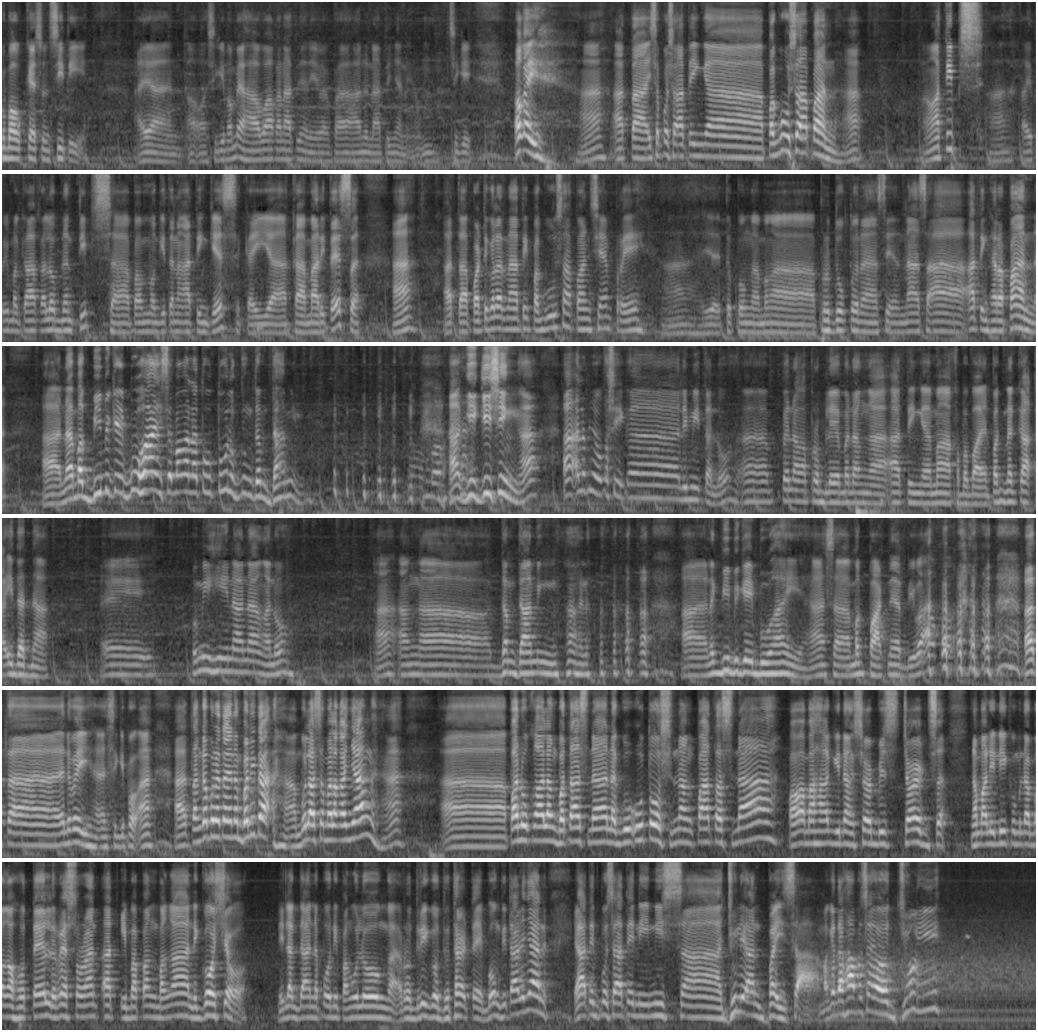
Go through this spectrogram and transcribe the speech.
Cubao, Quezon City. Ayan. Oo, sige mamaya hawakan natin yan. Eh. Paano natin yan. Eh. Um, sige. Okay. Ha? At uh, isa po sa ating uh, pag-uusapan, ha? mga tips. Ha? Tayo po ay magkakalob ng tips sa pamamagitan ng ating guest kay uh, Kamarites. Ha? At uh, particular nating pag-uusapan, siyempre, Ah, ito pong uh, mga produkto na nasa uh, ating harapan uh, na magbibigay buhay sa mga natutulog ng damdamin. ah, gigising, ha? Ah, alam niyo kasi uh, limitan no. Uh, pinaka problema ng uh, ating uh, mga kababayan pag nagkakaedad na eh humihina na ang ano ah, ang uh, damdaming uh, nagbibigay buhay ha, sa magpartner, di ba? At uh, anyway, uh, sige po. Ah, uh, tanggap na tayo ng balita uh, mula sa Malacanang. Ha? Uh, panukalang batas na naguutos ng patas na pamamahagi ng service charge na malilikom na mga hotel, restaurant at iba pang mga negosyo. Nilagdaan na po ni Pangulong Rodrigo Duterte. Buong detalye niyan, ihatid po sa atin ni Miss uh, Julian Baisa. Magandang hapon sa iyo, Julie.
